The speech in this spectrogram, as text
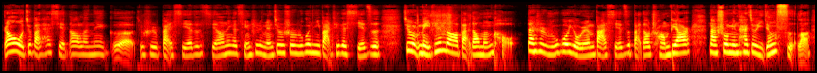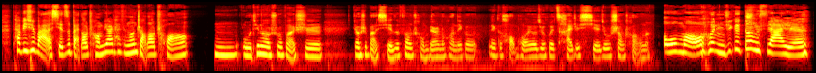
然后我就把它写到了那个，就是摆鞋子写到那个寝室里面。就是说，如果你把这个鞋子，就是每天都要摆到门口。但是如果有人把鞋子摆到床边儿，那说明他就已经死了。他必须把鞋子摆到床边儿，他才能找到床。嗯，我听到的说法是，要是把鞋子放床边的话，那个那个好朋友就会踩着鞋就上床了。欧某，你这个更吓人。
